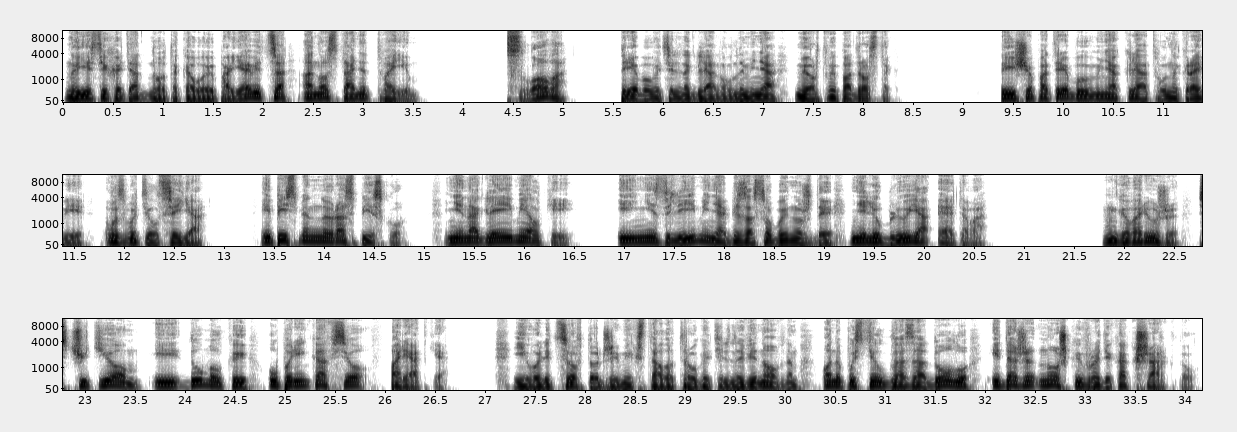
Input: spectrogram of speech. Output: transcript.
Но если хоть одно таковое появится, оно станет твоим». «Слово?» — требовательно глянул на меня мертвый подросток. «Ты еще потребуй у меня клятву на крови», — возмутился я. «И письменную расписку. Не наглей мелкий. И не зли меня без особой нужды. Не люблю я этого». Говорю же, с чутьем и думалкой у паренька все в порядке. Его лицо в тот же миг стало трогательно виновным. Он опустил глаза долу и даже ножкой вроде как шаркнул.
